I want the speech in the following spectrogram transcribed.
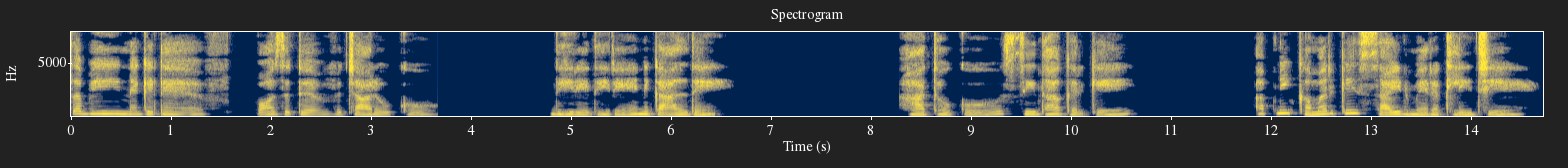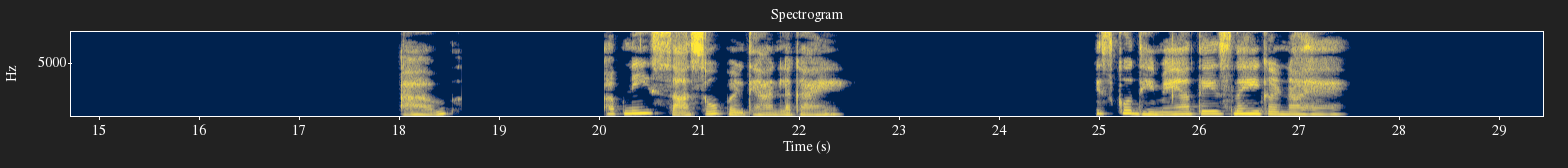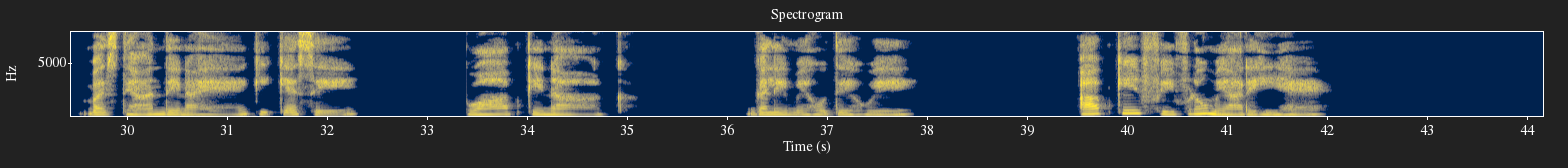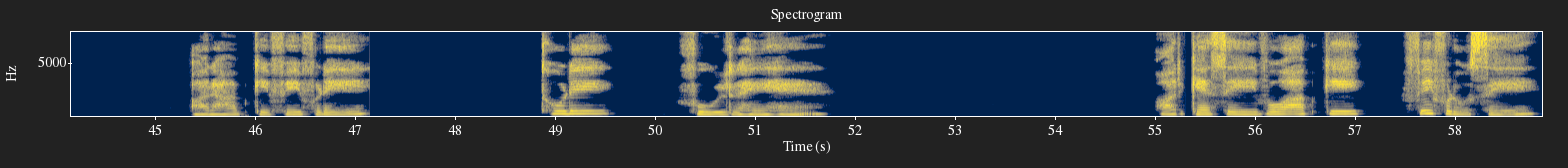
सभी नेगेटिव पॉजिटिव विचारों को धीरे धीरे निकाल दें। हाथों को सीधा करके अपनी कमर के साइड में रख लीजिए। अब अपनी सांसों पर ध्यान लगाएँ। इसको धीमे या तेज नहीं करना है। बस ध्यान देना है कि कैसे वो आपके नाक गले में होते हुए आपके फेफड़ों में आ रही है और आपके फेफड़े थोड़े फूल रहे हैं। और कैसे वो आपके फेफड़ों से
